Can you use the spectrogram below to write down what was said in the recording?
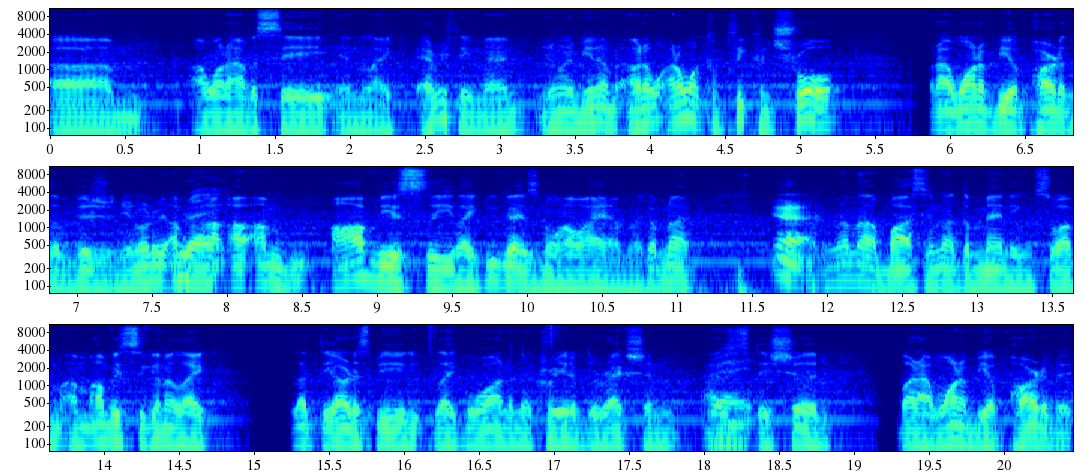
Um, I want to have a say in like everything, man. You know what I mean? I'm, I don't, I don't want complete control, but I want to be a part of the vision. You know what I mean? I'm, Right. I, I'm obviously like you guys know how I am. Like I'm not. Yeah. I'm not bossy. I'm not demanding. So I'm, I'm obviously gonna like let the artists be like go on in their creative direction as Right. they should. But I want to be a part of it.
